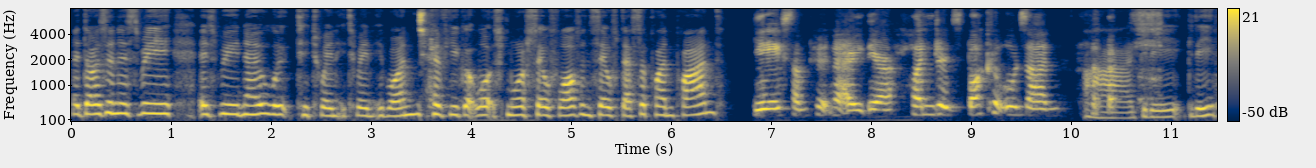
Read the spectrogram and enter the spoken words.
It does. And as we as we now look to twenty twenty one, have you got lots more self love and self discipline planned? Yes, I'm putting it out there. Hundreds, bucket loads on. Ah, great, great.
